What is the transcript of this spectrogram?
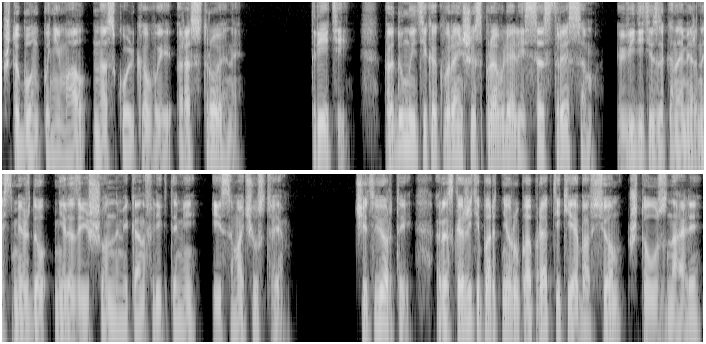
чтобы он понимал, насколько вы расстроены. Третий. Подумайте, как вы раньше справлялись со стрессом, видите закономерность между неразрешенными конфликтами и самочувствием. Четвертый. Расскажите партнеру по практике обо всем, что узнали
